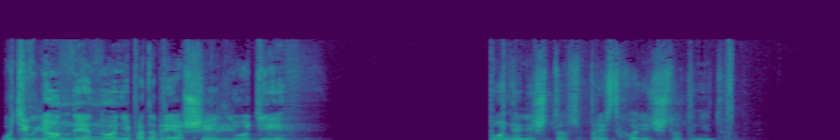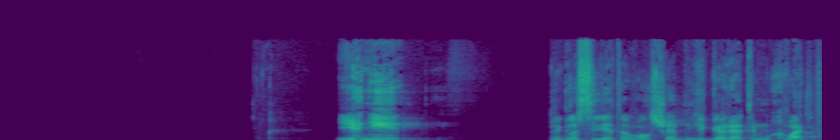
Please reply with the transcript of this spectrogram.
Удивленные, но не подобревшие люди поняли, что происходит что-то не то. И они пригласили этого волшебника говорят ему, хватит.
